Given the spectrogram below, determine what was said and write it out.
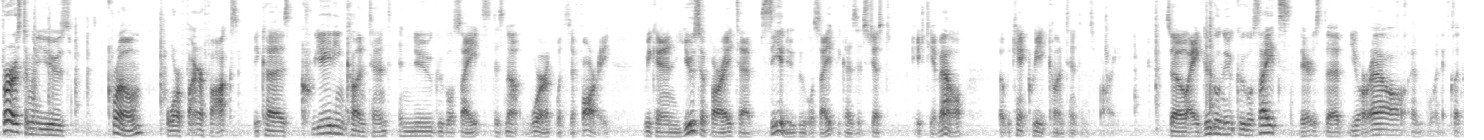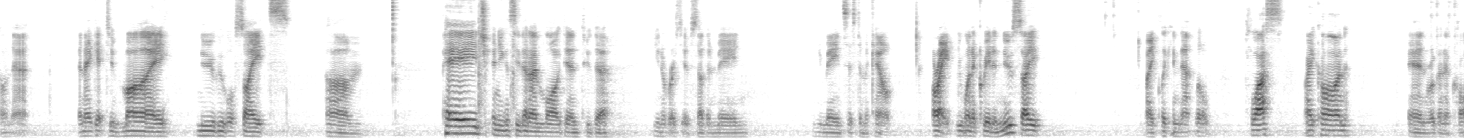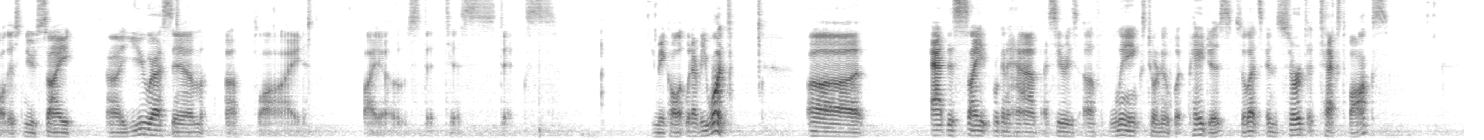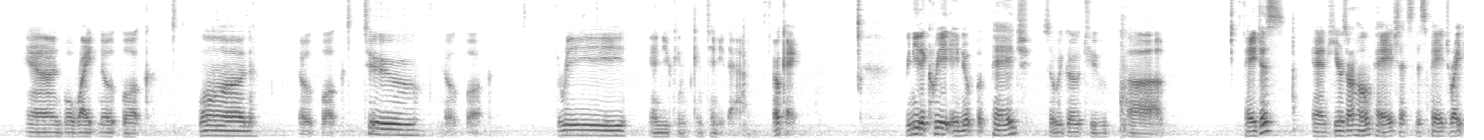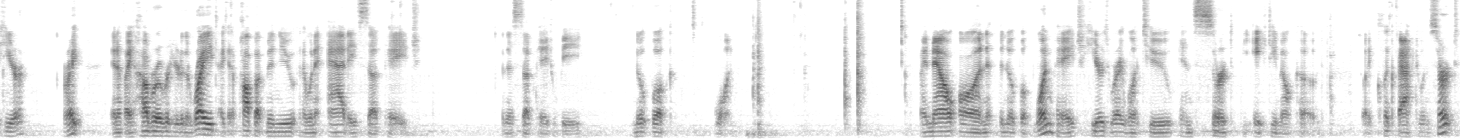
First, I'm going to use Chrome or Firefox because creating content in new Google Sites does not work with Safari. We can use Safari to see a new Google site because it's just HTML, but we can't create content in Safari. So I Google new Google Sites, there's the URL, I'm going to click on that, and I get to my new Google Sites um, page, and you can see that I'm logged into the University of Southern Maine Humane System account. All right, we want to create a new site by clicking that little plus icon, and we're going to call this new site uh, USM Applied Biostatistics. You may call it whatever you want. Uh, at this site, we're going to have a series of links to our notebook pages. So let's insert a text box. And we'll write notebook 1, notebook 2, notebook 3, and you can continue that. Okay. We need to create a notebook page. So we go to uh, Pages, and here's our home page. That's this page right here. All right. And if I hover over here to the right, I get a pop-up menu, and I want to add a sub page. And this sub page will be Notebook 1. I'm now on the Notebook 1 page. Here's where I want to insert the HTML code. So I click back to insert.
